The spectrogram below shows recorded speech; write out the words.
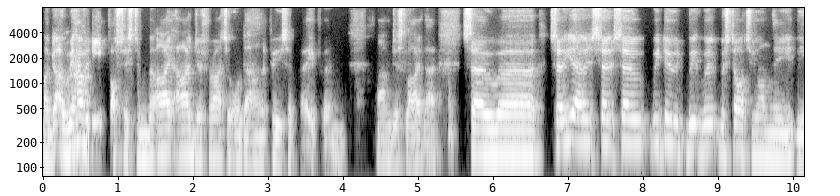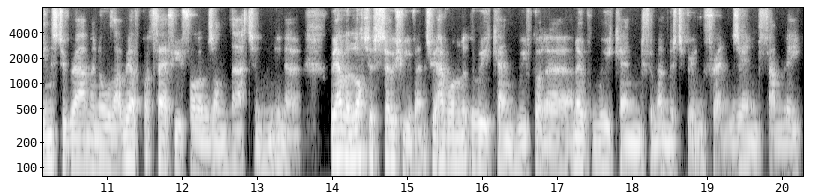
my God, we have an EPOS system, but I I just write it all down on a piece of paper, and I'm just like that. So uh, so yeah. So so we do. We, we're starting on the the Instagram and all that. We have quite a fair few followers on that, and you know, we have a lot of social events. We have one at the weekend. We've got a, an open weekend for members to bring friends in, family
